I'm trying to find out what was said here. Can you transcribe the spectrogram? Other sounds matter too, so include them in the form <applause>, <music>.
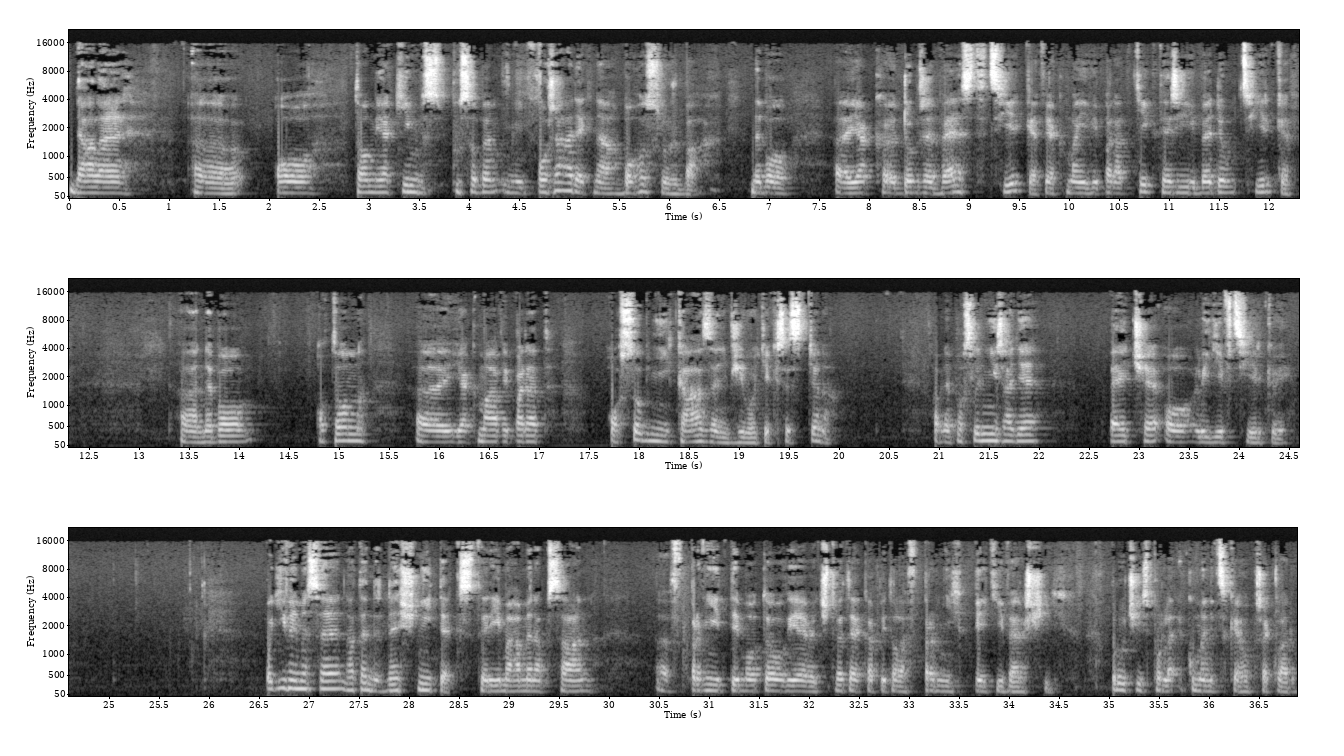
Dále eh, o tom, jakým způsobem mít pořádek na bohoslužbách, nebo eh, jak dobře vést církev, jak mají vypadat ti, kteří vedou církev, nebo o tom, jak má vypadat osobní kázeň v životě křesťana. A v neposlední řadě péče o lidi v církvi. Podívejme se na ten dnešní text, který máme napsán eh, v první Timoteově ve čtvrté kapitole v prvních pěti verších. Budu číst podle ekumenického překladu.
